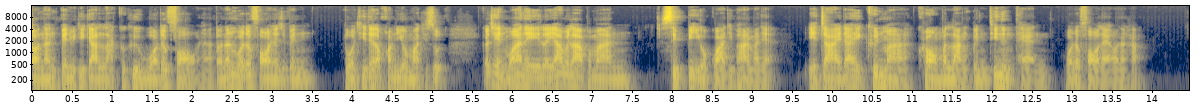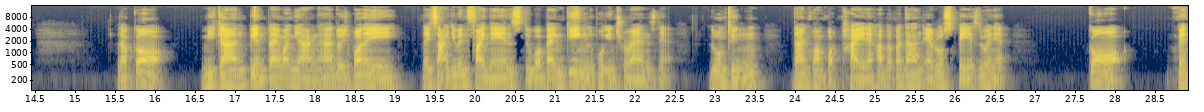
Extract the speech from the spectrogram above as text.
ตอนนั้นเป็นวิธีการหลักก็คือ waterfall นะตอนนั้น waterfall เนี่ยจะเป็น ตัวที่ได้รับความนิยมมากที่สุด ก็จะเห็นว่าในระยะเวลาประมาณ 10 ปีกว่าๆที่ผ่านมาเนี่ย a g i ได้ขึ้นมาครองบัลลังก์เป็นที่ 1 แทน waterfall แล้วนะครับ แล้วก็มีการเปลี่ยนแปลงบางอย่างนะฮะ โดยเฉพาะในในสายที่เป็น finance หรือว่า banking หรือพวก insurance เนี่ย รวมถึงด้านความปลอดภัยนะครับ แล้วก็ด้าน aerospace ด้วยเนี่ย ก็เป็น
